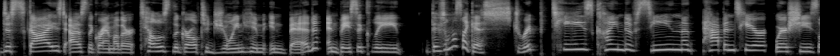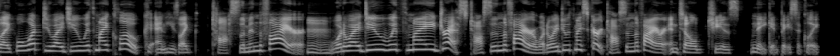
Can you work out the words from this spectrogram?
disguised as the grandmother, tells the girl to join him in bed. And basically, there's almost like a strip tease kind of scene that happens here where she's like, Well, what do I do with my cloak? And he's like, Toss them in the fire. Mm. What do I do with my dress? Toss it in the fire. What do I do with my skirt? Toss it in the fire until she is naked, basically.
